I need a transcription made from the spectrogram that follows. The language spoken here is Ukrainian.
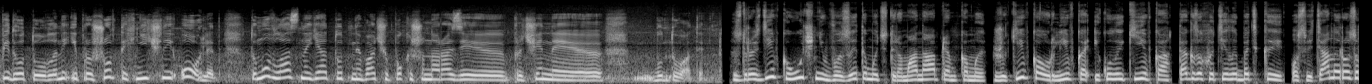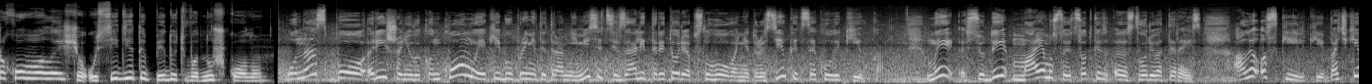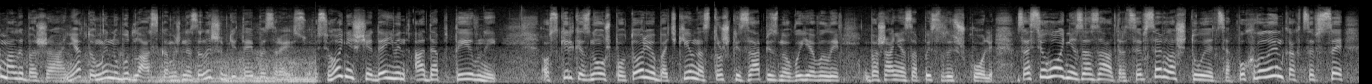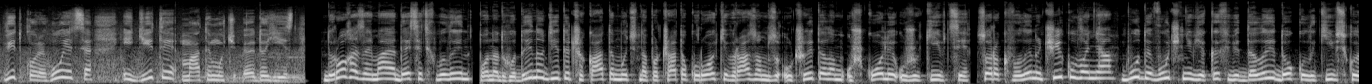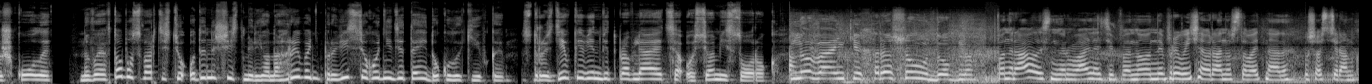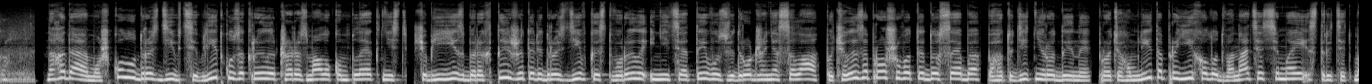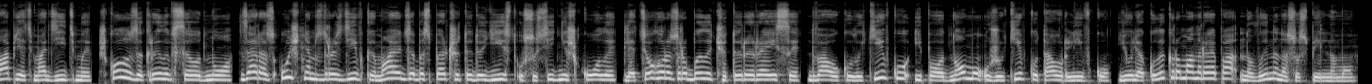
підготовлений і пройшов технічний огляд. Тому, власне, я тут не бачу поки що наразі причини е, бунтувати. З Дроздівки учнів возитимуть трьома напрямками: Жуківка, Орлівка і Куликівка. Так захотіли батьки. Освітяни розраховували, що усі діти підуть в одну школу. У нас по рішенню виконкому, який був прийнятий травні місяці, взагалі територія обслуговування Дроздівки це Куликівка. Ми сюди маємо 100% е, створювати рейс. Але оскільки батьки мали бажання, то ми, ну будь ласка, ми ж не залишимо дітей без рейсу. Сьогоднішній день він адаптивний, оскільки знову ж повторюю, батьки в нас трошки запізно виявили бажання записувати в школі. За сьогодні, за завтра це все влаштується. По хвилинках це все відкоригується, і діти матимуть е, доїзд. Дорога займає 10 хвилин. Понад годину діти чекатимуть на початок уроків разом з учителем у школі у Жуківці. 40 хвилин очікування буде в учнів, яких віддали до Куликівської школи. Новий автобус вартістю 1,6 мільйона гривень привіз сьогодні дітей до Куликівки. З Дроздівки він відправляється о 7.40. Новенький, хорошо, удобно. Понравилось, нормально, типа, но непривично рано вставати надо. У 6 ранку. Нагадаємо, школу Дроздівці влітку закрили через малокомплектність. Щоб її зберегти, жителі Дроздівки створили ініціативу з відродження села. Почали запрошувати до себе багатодітні родини. Протягом літа приїхало 12 сімей з 35 дітьми. Школу закрили все одно. Зараз учням з Дроздівки мають забезпечити доїзд у сусідні школи. Для цього розробили чотири рейси: два у Куликівку і по одному у Жуківку та Орлівку. Юлія Кулик, Роман Репа. Новини на Суспільному.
